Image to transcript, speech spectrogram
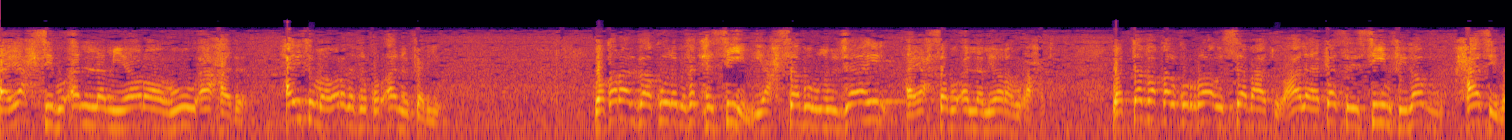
أيحسب أن لم يره أحد. حيثما ورد في القرآن الكريم. وقرأ الباقون بفتح السين يحسبهم الجاهل أيحسب أن لم يره أحد. واتفق القراء السبعة على كسر السين في لفظ حاسب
